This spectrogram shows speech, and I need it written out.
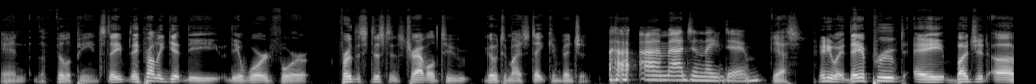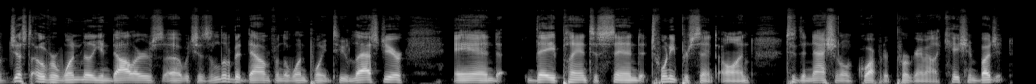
and the Philippines. They they probably get the the award for furthest distance traveled to go to my state convention. I, I imagine they do. Yes. Anyway, they approved a budget of just over $1 million, uh, which is a little bit down from the 1.2 last year. And they plan to send 20% on to the National Cooperative Program allocation budget.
